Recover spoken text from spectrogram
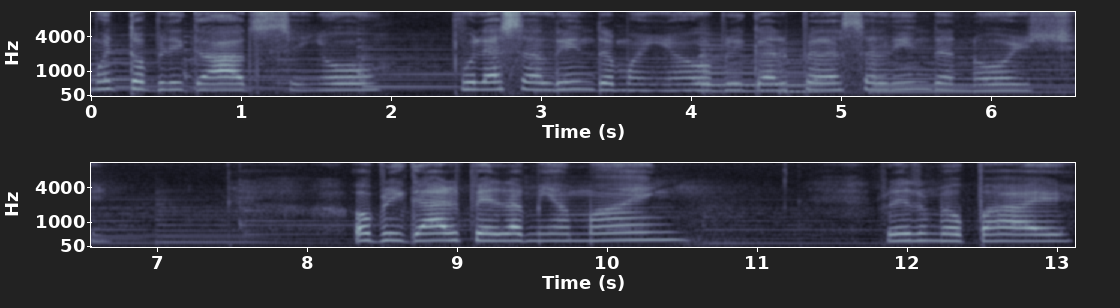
muito obrigado, Senhor, por essa linda manhã. Obrigado por essa linda noite. Obrigado pela minha mãe, pelo meu pai,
